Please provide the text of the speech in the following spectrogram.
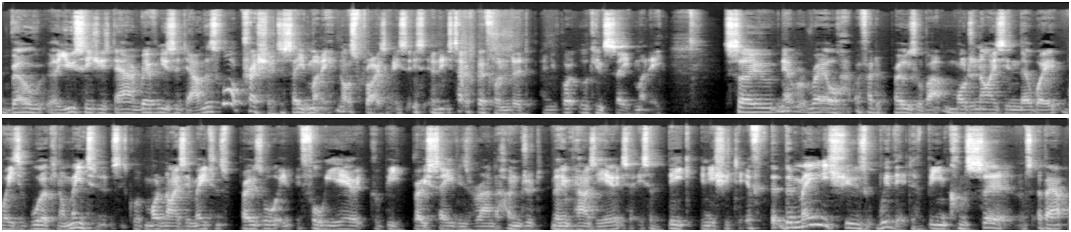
rail uh, usage is down, revenues are down. There's a lot of pressure to save money, not surprisingly, it's, it's, and it's taxpayer funded, and you've got looking to save money. So Network Rail have had a proposal about modernising their way, ways of working on maintenance. It's called modernising maintenance proposal. In a full year, it could be gross savings of around 100 million pounds a year. It's a, it's a big initiative. But the main issues with it have been concerns about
